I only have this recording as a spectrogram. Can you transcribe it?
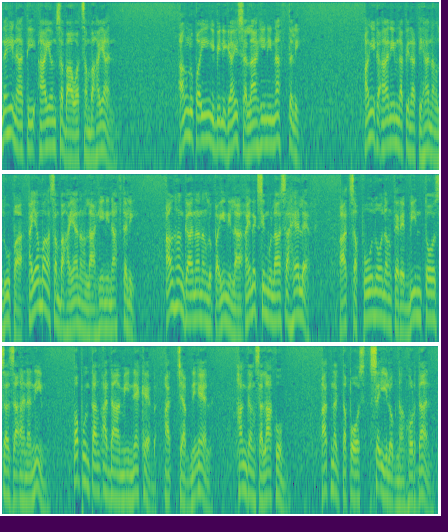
na hinati ayon sa bawat sambahayan. Ang lupaing ibinigay sa lahi ni Naphtali. Ang ikaanim na pinartihan ng lupa ay ang mga sambahayan ng lahi ni Naphtali. Ang hangganan ng lupain nila ay nagsimula sa Helef at sa puno ng Terebinto sa Zaananim, papuntang Adami Nekeb at Jabniel, hanggang sa Lakum, at nagtapos sa ilog ng Hordan.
